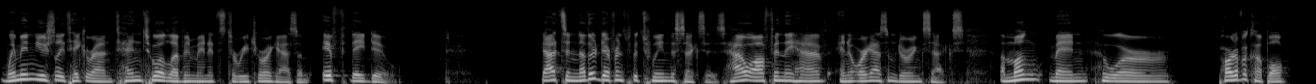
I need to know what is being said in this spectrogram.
women usually take around 10 to 11 minutes to reach orgasm, if they do. That's another difference between the sexes, how often they have an orgasm during sex. Among men who are part of a couple,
